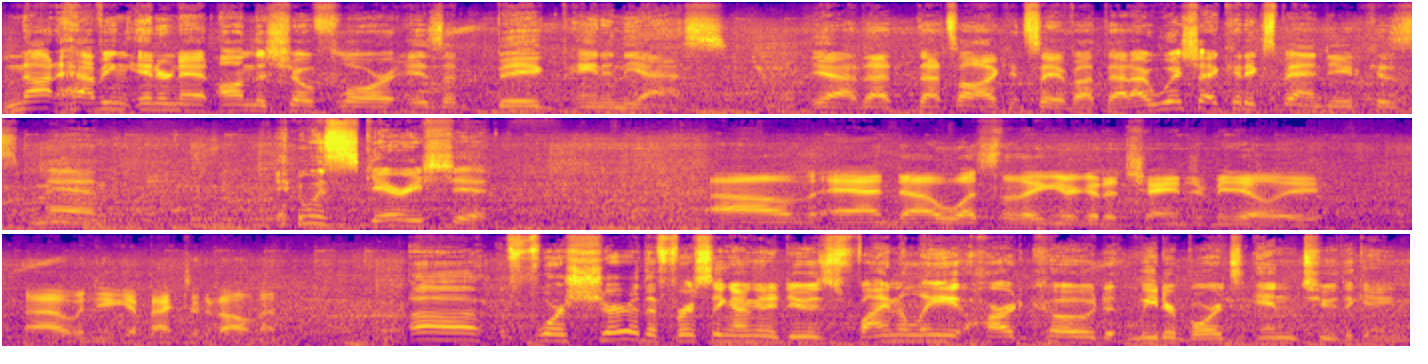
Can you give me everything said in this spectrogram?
not having internet on the show floor is a big pain in the ass. Yeah, that that's all I can say about that. I wish I could expand, dude, because man, it was scary shit. Um, and uh, what's the thing you're gonna change immediately uh, when you get back to development? Uh, for sure, the first thing I'm going to do is finally hard code leaderboards into the game.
